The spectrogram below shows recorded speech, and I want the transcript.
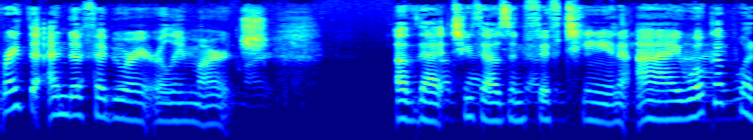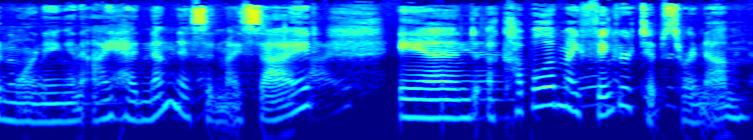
right the end of February, early March of that 2015, I woke up one morning and I had numbness in my side and a couple of my fingertips were numb.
